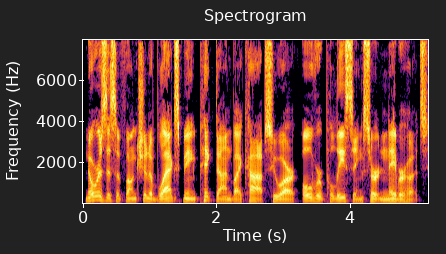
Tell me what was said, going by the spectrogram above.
Nor is this a function of blacks being picked on by cops who are over policing certain neighborhoods.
